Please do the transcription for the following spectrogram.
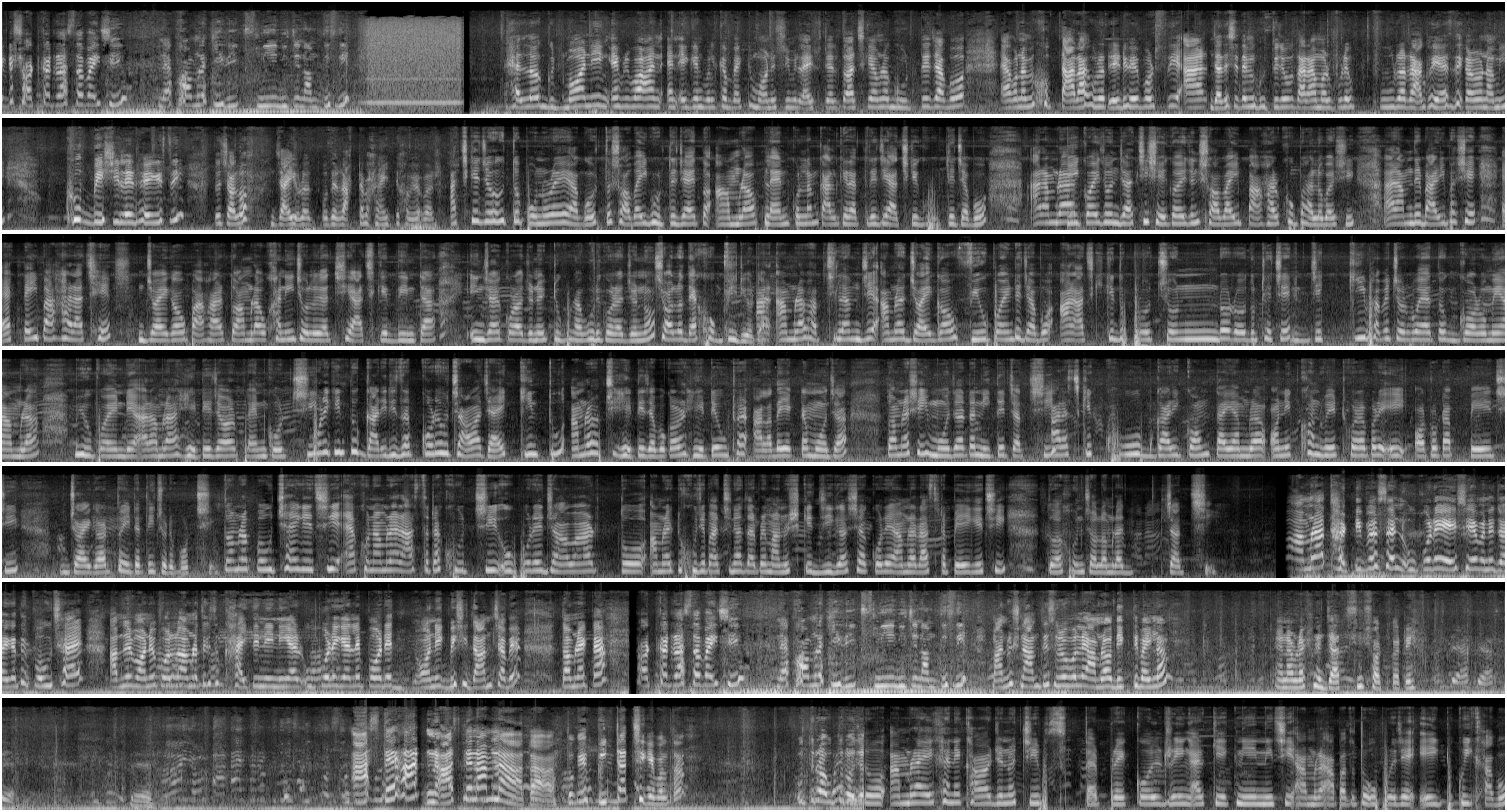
একটা শর্টকাট রাস্তা পাইছি। দেখো আমরা কি রিক্স নিয়ে নিচে নামতেছি। Hello good morning everyone and again welcome back to মনুশ্রীমি lifestyle তো আজকে আমরা ঘুরতে যাব। এখন আমি খুব তাড়াহুড়ো রেডি হয়ে পড়ছি, আর যাদের সাথে আমি ঘুরতে যাব, তারা আমার উপরে পুরো রাগ হয়ে আছে, কারণ আমি খুব বেশি লেট হয়ে গেছি। তো চলো, যাই, ওরা ওদের রাগটা ভাঙাইতে হবে আবার। আজকে যেহেতু পনেরোই আগস্ট, তো সবাই ঘুরতে যায়, তো আমরাও প্ল্যান করলাম কালকে রাত্রে যে আজকে ঘুরতে যাব। আর আমরা এই কয়জন যাচ্ছি, সেই কয়জন সবাই পাহাড় খুব ভালোবাসি। আর আমাদের বাড়ির পাশে একটাই পাহাড় আছে, জয়গাঁও পাহাড়। তো আমরা ওখানেই চলে যাচ্ছি আজকের দিনটা এনজয় করার জন্য, একটু ঘোরাঘুরি করার জন্য। চলো দেখো ভিডিওটা। আর আমরা ভাবছিলাম যে আমরা জয়গাঁও ভিউ পয়েন্টে যাব, আর আজকে কিন্তু প্রচণ্ড রোদ উঠেছে। যে কীভাবে চড়বো এত গরমে আমরা ভিউ পয়েন্টে? আর আমরা হেঁটে যাওয়ার প্ল্যান করছি। পরে কিন্তু গাড়ি রিজার্ভ করেও যাওয়া যায়, কিন্তু আমরা ভাবছি হেঁটে যাব, কারণ হেঁটে ওঠার আলাদাই একটা মজা। তো আমরা সেই মজাটা নিতে চাচ্ছি। আর আজকে খুব গাড়ি কম, তাই আমরা অনেকক্ষণ ওয়েট করার পরে এই অটোটা পেয়েছি জয়গার, তো এটাতেই চড়ে পড়ছি। তো আমরা পৌঁছায় গেছি, এখন আমরা রাস্তাটা খুঁজছি উপরে যাওয়ার। তো আমরা একটু খুঁজে পাচ্ছি না, তারপরে মানুষকে জিজ্ঞাসা করে আমরা রাস্তা পেয়ে গেছি। তো এখন চলো আমরা যাচ্ছি। আমরা থার্টি পার্সেন্ট উপরে এসে মানে জায়গাতে পৌঁছায়। আমাদের মনে পড়ল আমরা তো কিছু খাইতে নেই নি আর উপরে গেলে পরে অনেক বেশি দাম চাবে। তো আমরা একটা শর্টকাট রাস্তা পাইছি। দেখো আমরা কি রিক্স নিয়ে নিচে নামতেছি। মানুষ নামতেছিল বলে আমরাও দেখতে পাইলাম। আমরা এখানে যাচ্ছি শর্টকাটে আস্তে হাট না, আস্তে নাম না, তা, তোকে পিটাচ্ছে কে বলতো? উতরো উতরো, তো আমরা এখানে খাওয়ার জন্য চিপস তারপরে কোল্ড ড্রিঙ্ক আর কেক নিয়ে নিচ্ছি। আমরা আপাতত উপরে যে এইটুকুই খাব।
